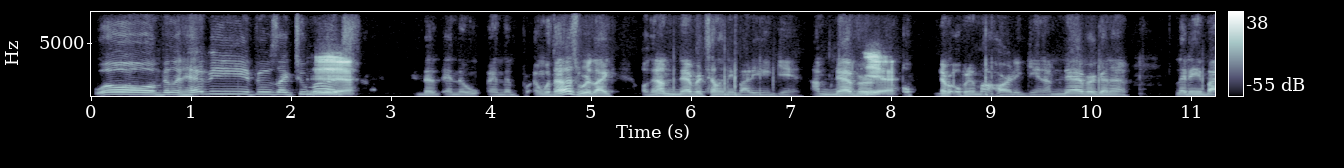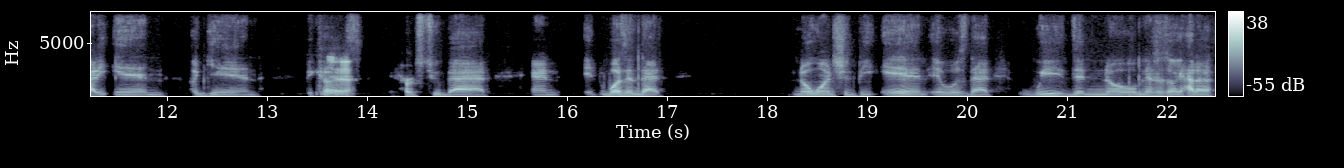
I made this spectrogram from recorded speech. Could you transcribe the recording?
whoa, I'm feeling heavy, it feels like too much. Yeah. And the and the and the and with us, we're like, oh, then I'm never telling anybody again. I'm never, yeah. op- never opening my heart again. I'm never gonna let anybody in again because yeah. it hurts too bad. And it wasn't that no one should be in. It was that we didn't know necessarily how to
